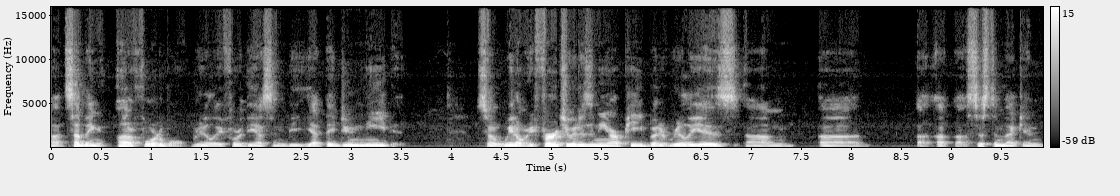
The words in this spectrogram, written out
uh, it's something unaffordable, really, for the SMB, yet they do need it. So we don't refer to it as an ERP, but it really is um, uh, a, a, system that can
